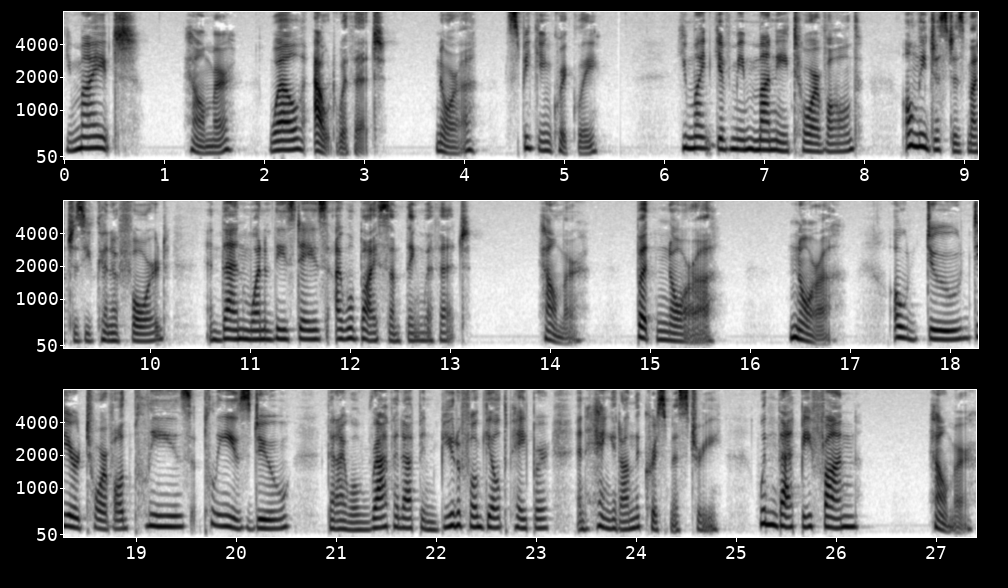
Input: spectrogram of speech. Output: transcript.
You might. Helmer. Well, out with it. Nora, speaking quickly. You might give me money, Torvald. Only just as much as you can afford and then one of these days I will buy something with it. Helmer. But Nora. Nora. Oh, do, dear Torvald, please, please do. Then I will wrap it up in beautiful gilt paper and hang it on the Christmas tree. Wouldn't that be fun? Helmer.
